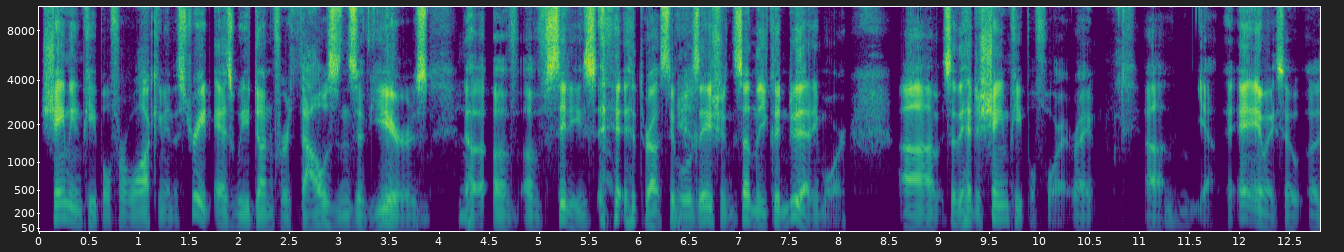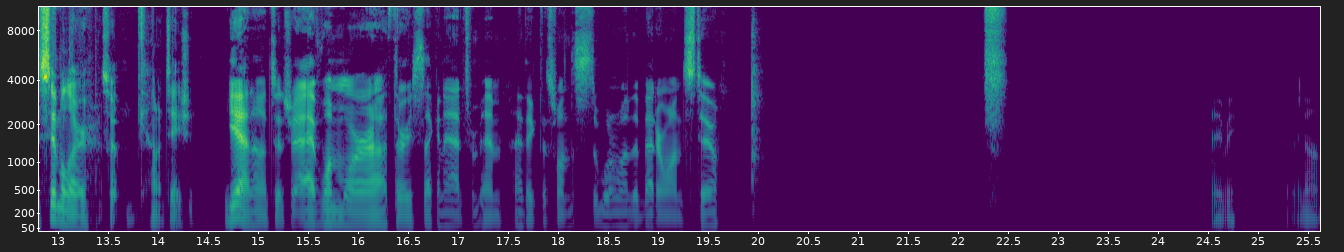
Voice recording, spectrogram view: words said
shaming people for walking in the street, as we've done for thousands of years uh, of, of cities throughout civilization, suddenly you couldn't do that anymore. Um, so they had to shame people for it, right? Uh, Mhm. Yeah. A- Anyway, so a similar So- connotation. Yeah no it's interesting i have one more uh 30 second ad from him. I think this one's one of the better ones too. Maybe maybe not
